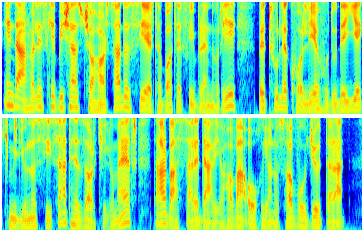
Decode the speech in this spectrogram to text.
این در حالی است که بیش از 430 ارتباط فیبر نوری به طول کلی حدود یک میلیون و 300 هزار کیلومتر در بستر دریاها و اقیانوسها وجود دارد.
